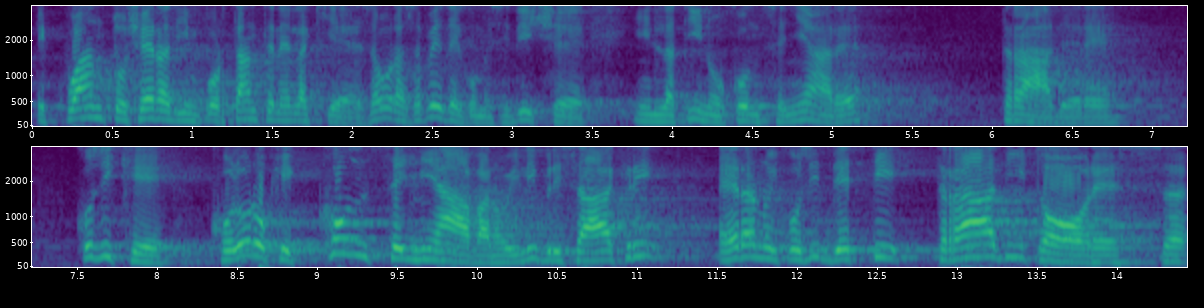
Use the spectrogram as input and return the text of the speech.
e quanto c'era di importante nella Chiesa. Ora sapete come si dice in latino consegnare? Tradere così che coloro che consegnavano i libri sacri erano i cosiddetti traditores,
